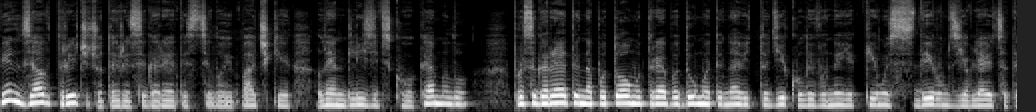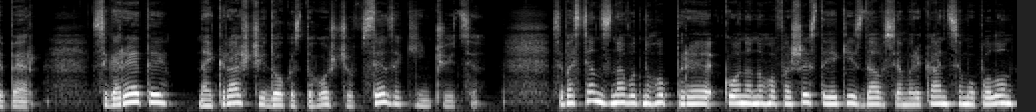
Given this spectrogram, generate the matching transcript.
Він взяв три чи чотири сигарети з цілої пачки ленд-лізівського кемелу. Про сигарети на потому треба думати навіть тоді, коли вони якимось дивом з'являються тепер. Сигарети найкращий доказ того, що все закінчується. Себастьян знав одного переконаного фашиста, який здався американцям у полон,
